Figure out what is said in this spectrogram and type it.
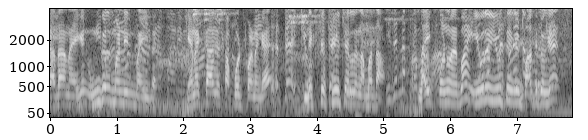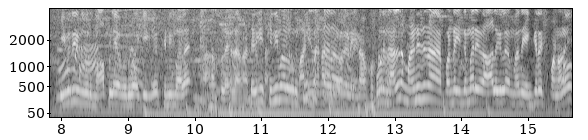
கதாநாயகன் உங்கள் மண்ணின் மைதன் எனக்காக சப்போர்ட் பண்ணுங்க. நெக்ஸ்ட் ஃபியூச்சர்ல நம்ம தான். லைக் பண்ணுவேன் இவரும் யூடியூப் பார்த்துக்கோங்க. இவரையும் ஒரு மாப்பிள்ளையா உருவாக்கிங்க சினிமால. சரி சினிமால ஒரு சூப்பர் ஸ்டார் ஒரு நல்ல மனிதனா பண்ற இந்த மாதிரி ஆளுகளை வந்து என்கரேஜ் பண்ணணும்.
